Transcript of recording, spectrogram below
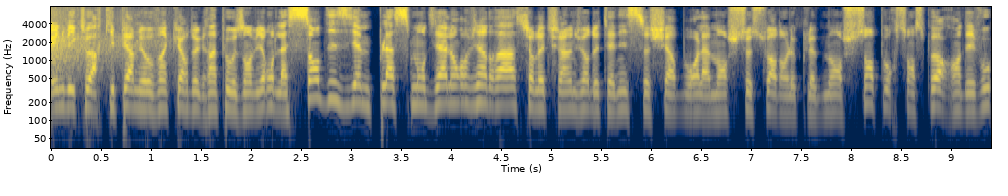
Une victoire qui permet aux vainqueurs de grimper aux environs de la 110e place mondiale. On reviendra sur le Challenger de tennis Cherbourg-la-Manche ce soir dans le club Manche 100% sport. Rendez-vous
